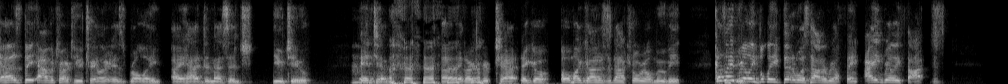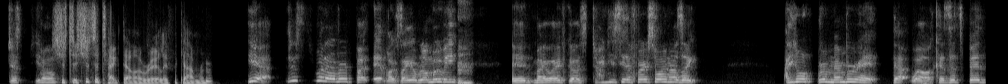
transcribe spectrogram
as the Avatar two trailer is rolling, I had to message you two and Tim uh, in our group chat and go, "Oh my god, it's an actual real movie." Because I really believed that it was not a real thing. I really thought just, just you know, It's just it's just a tech demo, really, for Cameron. yeah, just whatever. But it looks like a real movie. and my wife goes, "Do I need to see the first one?" I was like, "I don't remember it that well because it's been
